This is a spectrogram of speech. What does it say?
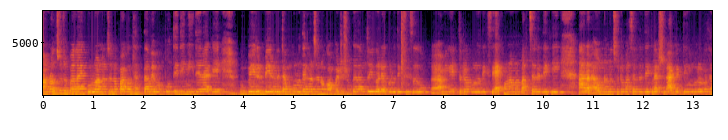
আমরাও ছোটবেলায় গরু আনার জন্য পাগল থাকতাম এবং প্রতিদিন ঈদের আগে বের বের হইতাম, গরু দেখার জন্য কম্পিটিশন করতাম। তুই কটা গরু দেখছিস? আমি এতটা গরু দেখছি। এখন আমার বাচ্চাদের দেখি, আর অন্যান্য ছোট বাচ্চাদের দেখলে আসলে আগের দিনগুলোর কথা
